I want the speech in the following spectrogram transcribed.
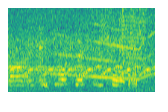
Northwest Newport.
